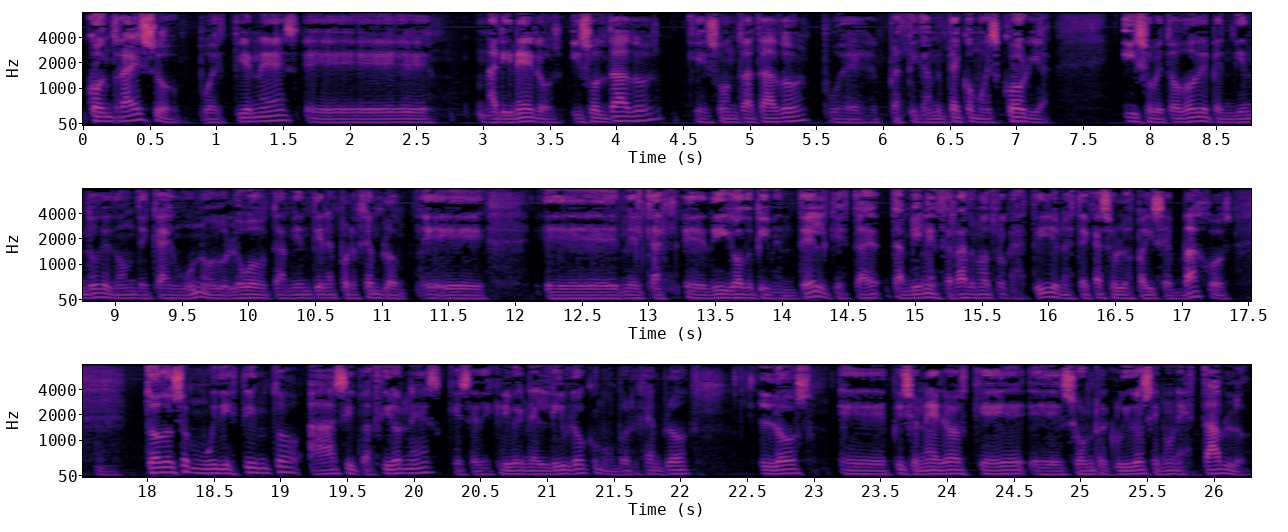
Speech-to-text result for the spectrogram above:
Contra eso, pues tienes eh, marineros y soldados que son tratados, pues prácticamente como escoria y sobre todo dependiendo de dónde cae uno. Luego también tienes, por ejemplo, eh, en el Diego de Pimentel, que está también encerrado en otro castillo, en este caso en los Países Bajos. Mm. Todo eso es muy distinto a situaciones que se describen en el libro, como por ejemplo los eh, prisioneros que eh, son recluidos en un establo,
